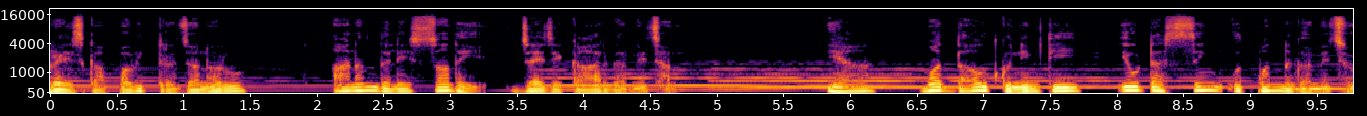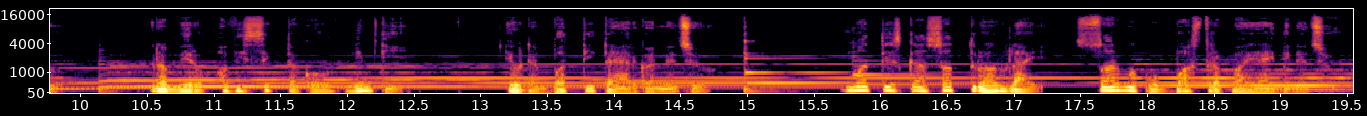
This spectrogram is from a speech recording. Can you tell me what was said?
र यसका पवित्र जनहरू आनन्दले सधैँ जय जयकार गर्नेछन्। यहाँ म दाउदको निम्ति एउटा सिंह उत्पन्न गर्नेछु र मेरो अभिषिक्तको निम्ति एउटा बत्ती तयार गर्नेछु। म त्यसका शत्रुहरूलाई शर्मको वस्त्र पहिराइदिनेछु।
